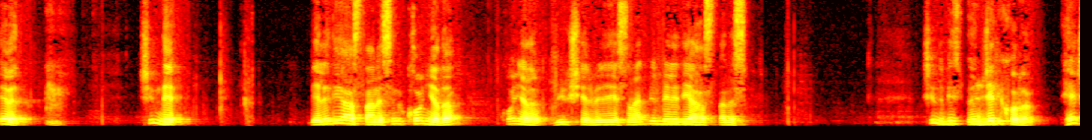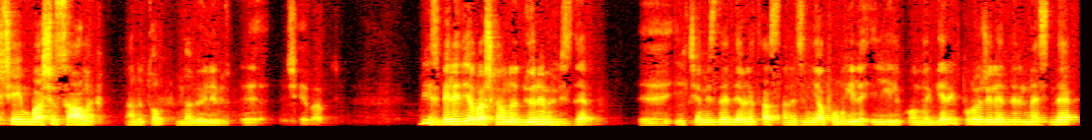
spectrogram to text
Evet. Şimdi belediye hastanesini Konya'da Konya'da Büyükşehir Belediyesi'ne ait bir belediye hastanesi. Şimdi biz öncelik olarak her şeyin başı sağlık. Hani toplumda böyle bir e, şey var. Biz belediye başkanlığı dönemimizde e, ilçemizde devlet hastanesinin yapımı ile ilgili konuda gerek projelendirilmesinde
